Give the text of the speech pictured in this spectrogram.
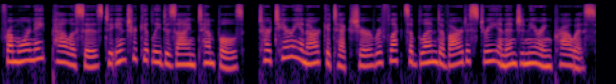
From ornate palaces to intricately designed temples, Tartarian architecture reflects a blend of artistry and engineering prowess.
